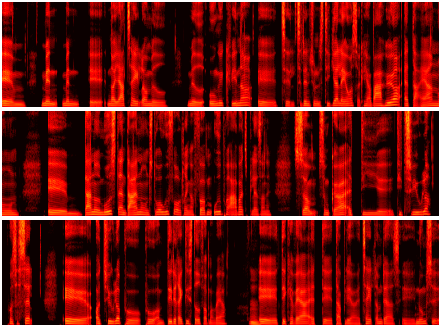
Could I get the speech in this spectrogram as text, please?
Øh, men men øh, når jeg taler med med unge kvinder øh, til, til den journalistik, jeg laver, så kan jeg bare høre, at der er nogle øh, der er noget modstand, der er nogle store udfordringer for dem ude på arbejdspladserne, som, som gør, at de, øh, de tvivler på sig selv, øh, og tvivler på, på, om det er det rigtige sted for dem at være. Mm. Øh, det kan være, at øh, der bliver talt om deres øh, numse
